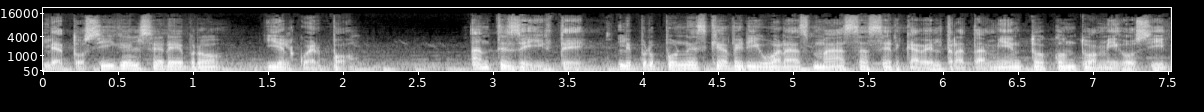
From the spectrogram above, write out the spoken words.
le atosiga el cerebro y el cuerpo. Antes de irte, le propones que averiguarás más acerca del tratamiento con tu amigo Sid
